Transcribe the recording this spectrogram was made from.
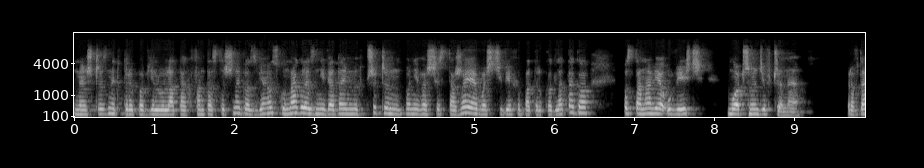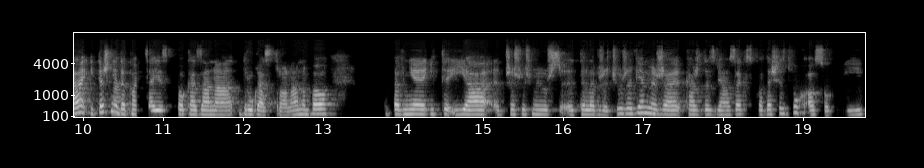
mężczyzny, który po wielu latach fantastycznego związku nagle z niewiadomych przyczyn, ponieważ się starzeje, właściwie chyba tylko dlatego, postanawia uwieść młodszą dziewczynę. Prawda? I też nie tak. do końca jest pokazana druga strona, no bo pewnie i ty i ja przeszłyśmy już tyle w życiu, że wiemy, że każdy związek składa się z dwóch osób i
